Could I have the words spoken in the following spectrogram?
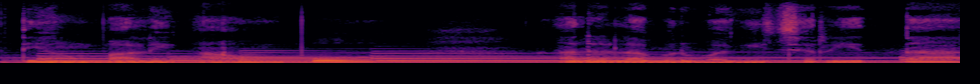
obat yang paling ampuh adalah berbagi cerita.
